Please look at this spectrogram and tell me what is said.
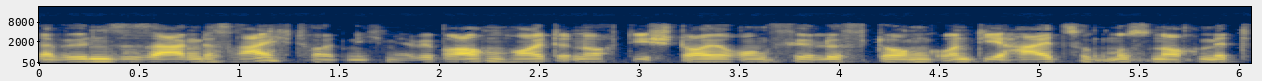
da würden Sie sagen, das reicht heute nicht mehr. Wir brauchen heute noch die Steuerung für Lüftung und die Heizung muss noch mit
